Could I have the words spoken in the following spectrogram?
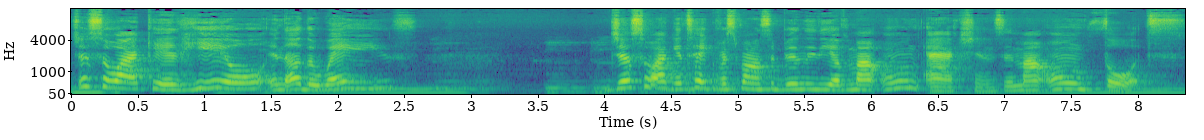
just so I can heal in other ways, just so I can take responsibility of my own actions and my own thoughts.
